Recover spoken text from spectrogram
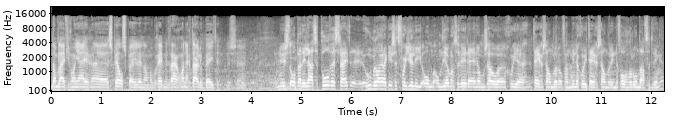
dan blijf je gewoon je eigen spel spelen. En dan op een gegeven moment waren we gewoon echt duidelijk beter. Dus, nu is het op naar die laatste poolwedstrijd. Hoe belangrijk is het voor jullie om, om die ook nog te winnen... en om zo een goede tegenstander of een minder goede tegenstander in de volgende ronde af te dwingen?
